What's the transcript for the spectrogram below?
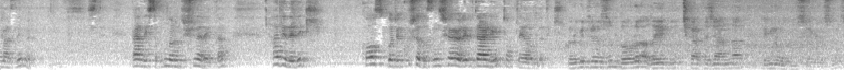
Demez değil mi? İşte ben de işte bunları düşünerekten hadi dedik koskoca Kuşadası'nı şöyle bir derleyip toplayalım dedik. Örgütünüzün doğru adayı bulup çıkartacağından emin olduğunu söylüyorsunuz.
